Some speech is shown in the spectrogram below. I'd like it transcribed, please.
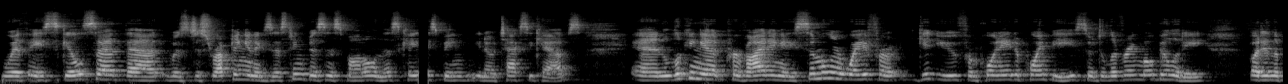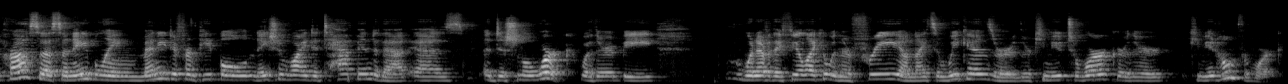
with a skill set that was disrupting an existing business model. In this case, being you know taxi cabs, and looking at providing a similar way for get you from point A to point B, so delivering mobility but in the process enabling many different people nationwide to tap into that as additional work whether it be whenever they feel like it when they're free on nights and weekends or their commute to work or their commute home from work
